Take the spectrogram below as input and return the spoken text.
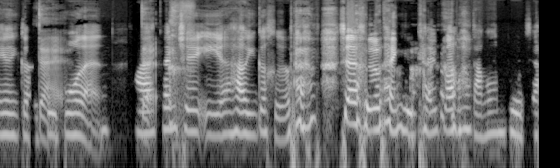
还有一个是波兰，啊，三缺一，还有一个荷兰。现在荷兰也开放了，打工度假，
